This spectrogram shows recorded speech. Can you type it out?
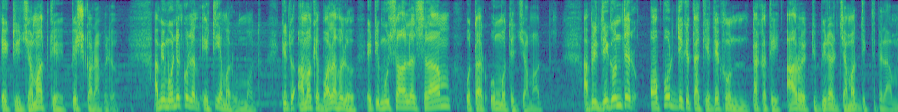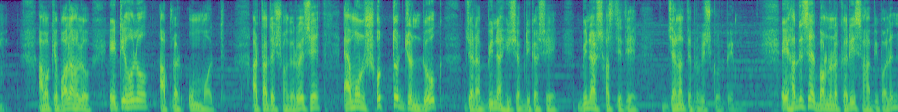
একটি জামাতকে পেশ করা হলো। আমি মনে করলাম, এটি আমার উম্মত। কিন্তু আমাকে বলা হলো, এটি মুসা আল্লাহ ও তার উম্মতের জামাত। আপনি দিগন্তের অপর দিকে তাকিয়ে দেখুন, তাকাতেই আরও একটি বিরাট জামাত দেখতে পেলাম। আমাকে বলা হলো, এটি হলো আপনার উম্মত। আর তাদের সঙ্গে রয়েছে এমন সত্তর জন লোক যারা বিনা হিসাব নিকাশে, বিনা শাস্তিতে জানাতে প্রবেশ করবে। এই হাদিসের বর্ণনাকারী সাহাবি বলেন,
